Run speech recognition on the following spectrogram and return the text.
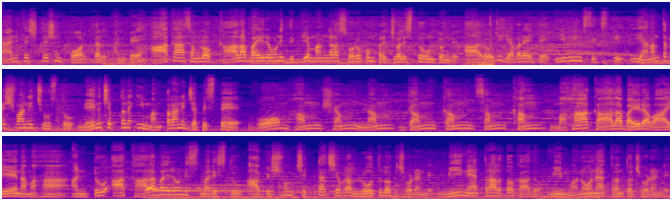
మేనిఫెస్టేషన్ పోర్టల్ అంటే ఆకాశంలో కాలభైరవుని దివ్య మంగళ స్వరూపం ప్రజ్వలిస్తూ ఉంటుంది. ఆ రోజు ఎవరైతే ఈవినింగ్ సిక్స్కి ఈ అనంత విశ్వాన్ని చూస్తూ నేను చెప్తున్న ఈ మంత్రాన్ని జపిస్తే ఓం హం షం నం గం కం సం ఖం మహాకాల భైరవాయే నమః అంటూ ఆ కాలభైరవుని స్మరిస్తూ ఆ విశ్వం చిట్ట చివర లోతు లోతులోకి చూడండి. మీ నేత్రాలతో కాదు మీ మనోనేత్రంతో చూడండి.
